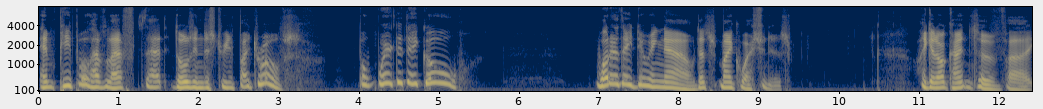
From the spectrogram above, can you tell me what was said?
and people have left that those industries by droves. But where did they go? What are they doing now? That's my question is. I get all kinds of uh,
